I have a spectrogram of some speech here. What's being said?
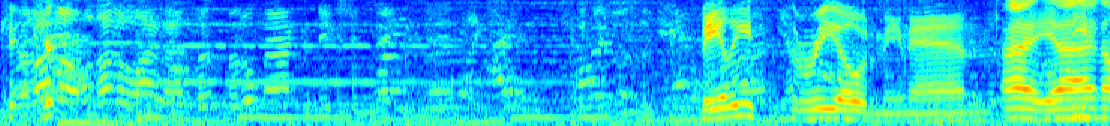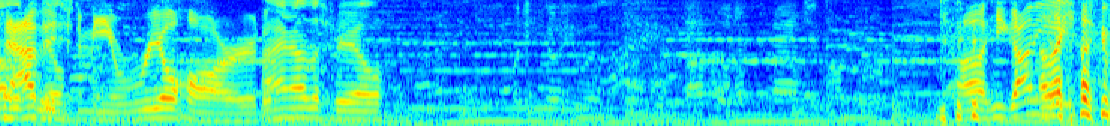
K- No, no, K- no, I'm not gonna lie, man. Li- Little Mac makes you think, man. Like, when you lose a game, Bailey 3 0'd me, man. All right. Yeah. he I know the savaged feel. me real hard. I know the feel. What do you kill you with? Down tilt, up smash, down tilt. Uh, he got me. I like how you,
